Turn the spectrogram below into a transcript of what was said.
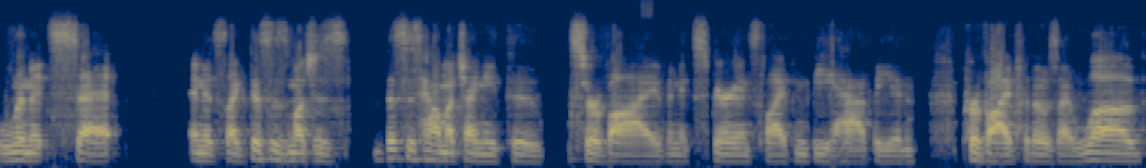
limit set and it's like this is much as this is how much i need to survive and experience life and be happy and provide for those i love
